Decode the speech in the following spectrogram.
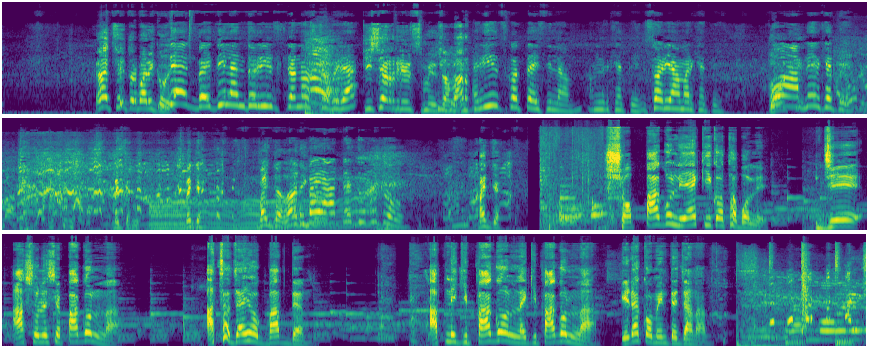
এই ছেড়ি তোর বাড়ি কই? দেখ ভাই দিলেন তো রিলসটা নষ্ট করে কিসের রিলস মিলস আমার? রিলস করতে আইছিলাম আপনার খেতে। সরি আমার খেতে। ও আপনার খেতে। বাইজা বাইজা বাইজা লাড়ি ভাই আটটা দুটো তো। বাইজা সব পাগল একই কথা বলে যে আসলে সে পাগল না। আচ্ছা যাই হোক বাদ দেন। আপনি কি পাগল নাকি পাগল না? এটা কমেন্টে জানান। amores.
